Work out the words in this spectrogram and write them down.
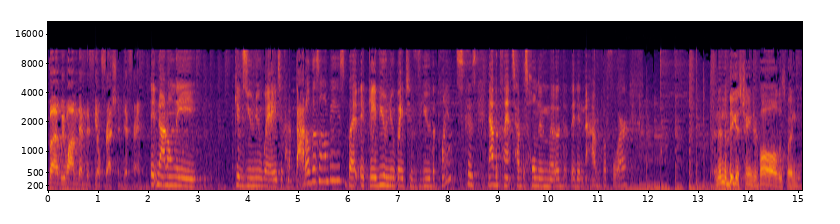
but we wanted them to feel fresh and different. It not only gives you a new way to kind of battle the zombies, but it gave you a new way to view the plants, because now the plants have this whole new mode that they didn't have before. And then the biggest change of all was when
